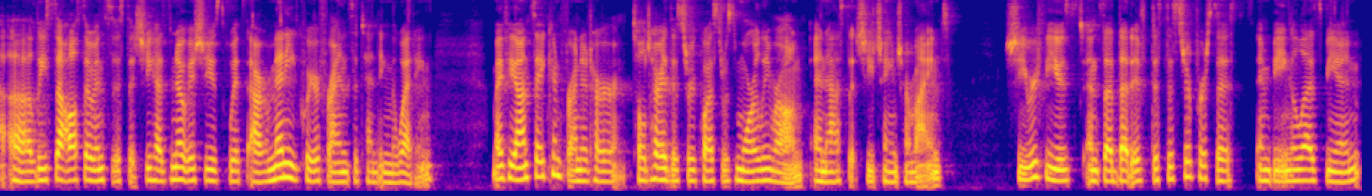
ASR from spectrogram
Uh, Lisa also insists that she has no issues with our many queer friends attending the wedding. My fiance confronted her, told her this request was morally wrong, and asked that she change her mind. She refused and said that if the sister persists in being a lesbian,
